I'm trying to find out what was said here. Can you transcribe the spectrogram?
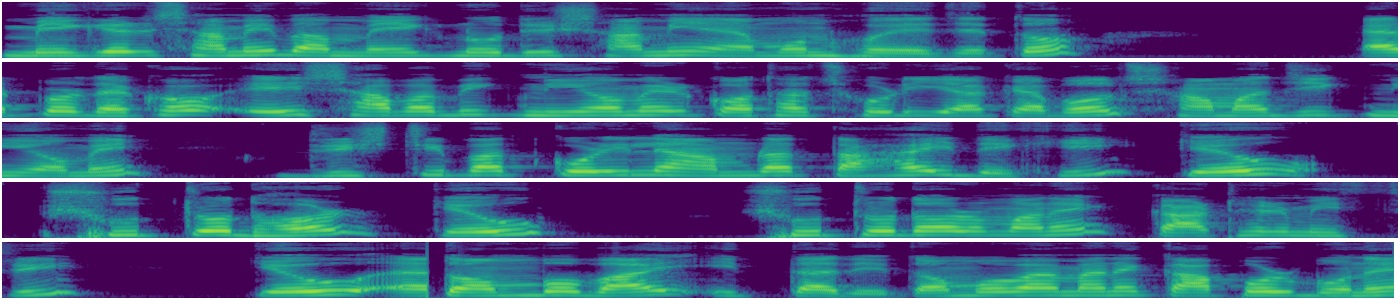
মেঘের স্বামী বা মেঘ নদীর স্বামী এমন হয়ে যেত। এরপর দেখো, এই স্বাভাবিক নিয়মের কথা ছড়িয়া কেবল সামাজিক নিয়মে দৃষ্টিপাত করিলে আমরা তাহাই দেখি, কেউ সূত্রধর কেউ সূত্রধর মানে কাঠের মিস্ত্রি কেউ তম্ববাই ইত্যাদি। তম্ববাই মানে কাপড় বনে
